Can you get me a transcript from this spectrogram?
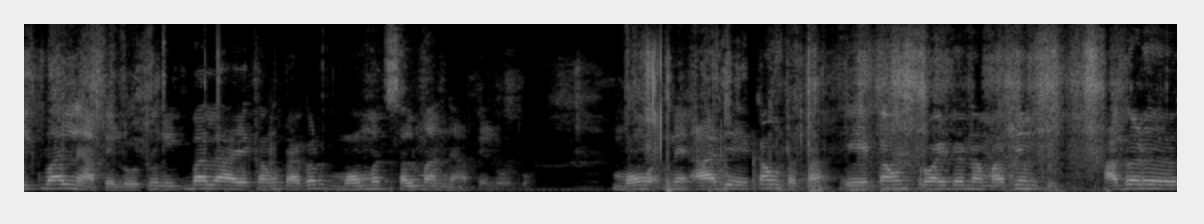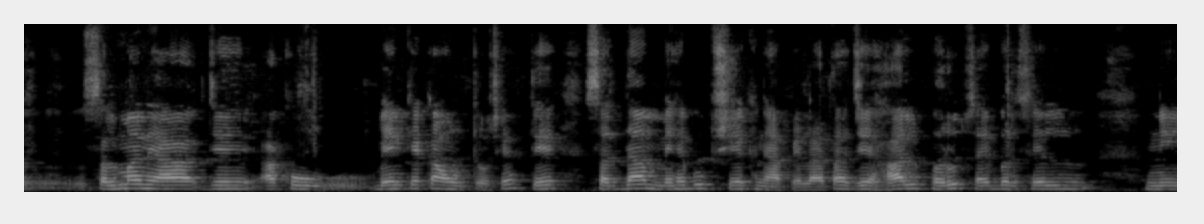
ઇકબાલને આપેલું હતું. અને ઇકબાલે આ એકાઉન્ટ આગળ મોહમ્મદ સલમાનને આપેલું હતું. મો ને આ જે એકાઉન્ટ હતા, એ એકાઉન્ટ પ્રોવાઈડરના માધ્યમથી આગળ સલમાને આ જે આખું બેંક એકાઉન્ટો છે, તે સદ્દામ મહેબૂબ શેખને આપેલા હતા, જે હાલ ભરૂચ સાયબર સેલની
